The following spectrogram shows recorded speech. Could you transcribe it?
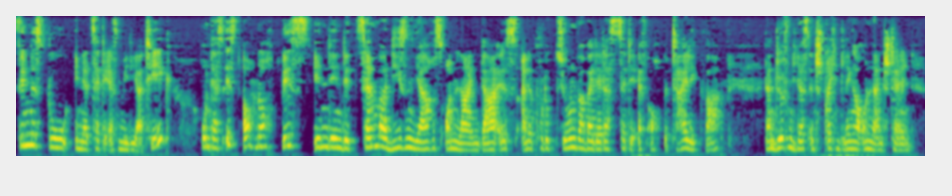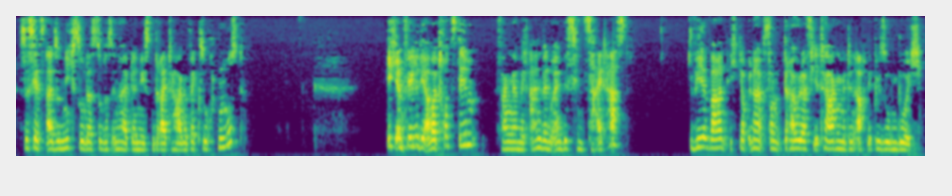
Findest du in der ZDF Mediathek. Und das ist auch noch bis in den Dezember diesen Jahres online, da es eine Produktion war, bei der das ZDF auch beteiligt war. Dann dürfen die das entsprechend länger online stellen. Es ist jetzt also nicht so, dass du das innerhalb der nächsten drei Tage wegsuchten musst. Ich empfehle dir aber trotzdem, fang damit an, wenn du ein bisschen Zeit hast. Wir waren, ich glaube, innerhalb von drei oder vier Tagen mit den acht Episoden durch.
